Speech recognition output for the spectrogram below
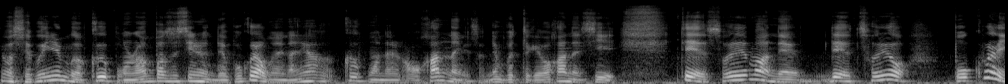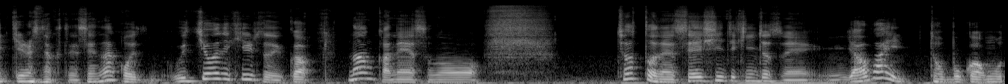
今セブンイレブンがクーポン乱発してるんで、僕らもね、何がクーポンになるかわかんないんですよね。ぶっちゃけわかんないし。で、それまあね、で、それを僕らに切るんじゃなくてですね、なんかこう、内輪で切るというか、なんかね、その、ちょっとね、精神的にちょっとね、やばいと僕は思っ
